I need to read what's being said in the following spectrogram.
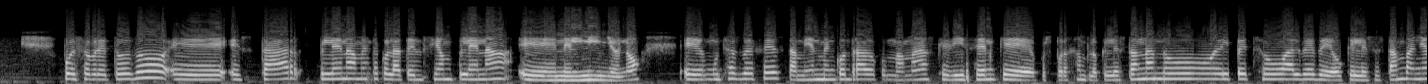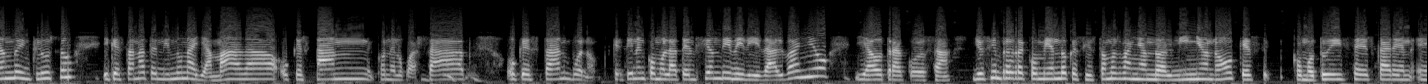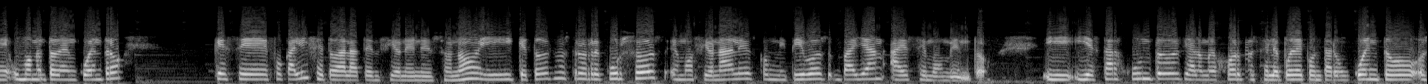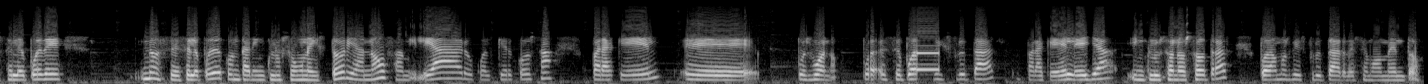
Pues sobre todo eh, estar plenamente con la atención plena eh, en el niño, ¿no? Eh, muchas veces también me he encontrado con mamás que dicen que, pues por ejemplo, que le están dando el pecho al bebé o que les están bañando incluso y que están atendiendo una llamada o que están con el WhatsApp o que están, bueno, que tienen como la atención dividida al baño y a otra cosa. Yo siempre recomiendo que si estamos bañando al niño, ¿no? Que es, como tú dices, Karen, un momento de encuentro, que se focalice toda la atención en eso, ¿no? Y que todos nuestros recursos emocionales, cognitivos, vayan a ese momento. Y, estar juntos y a lo mejor pues se le puede contar un cuento o se le puede, no sé, se le puede contar incluso una historia, ¿no? Familiar o cualquier cosa para que él, eh, pues bueno, se pueda disfrutar, para que él, ella, incluso nosotras, podamos disfrutar de ese momento.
